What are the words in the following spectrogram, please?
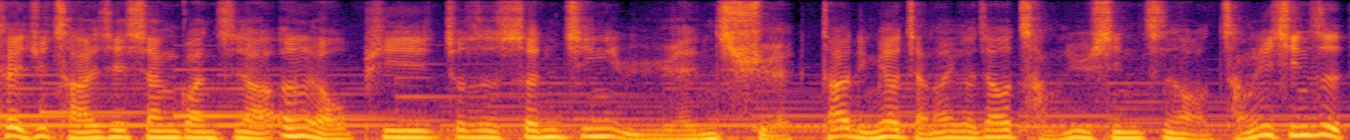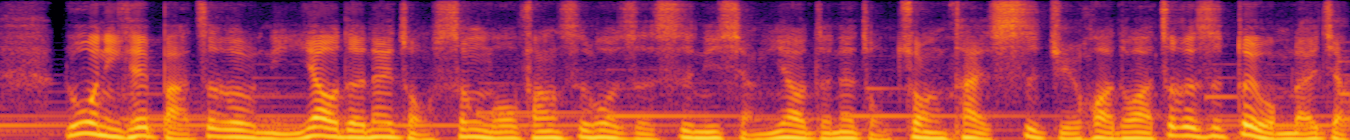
可以去查一些相关资料，NLP 就是神经语言学，它里面有讲到一个叫做场域心智哦。场域心智，如果你可以把这个你要的那种生活方式，或者是你想要的那种状态视觉化的话，这个是对我们来讲，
